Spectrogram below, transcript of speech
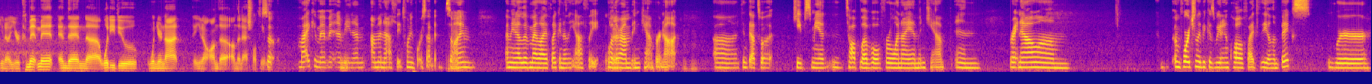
you know your commitment, and then uh, what do you do when you're not? You know, on the on the national team. So my commitment. I Mhm. mean, I'm I'm an athlete 24 seven. So Mhm. I'm, I mean, I live my life like an elite athlete, whether Okay. I'm in camp or not. Mhm. Uh, I think that's what keeps me at the top level for when I am in camp. And right now, um, unfortunately, because we didn't qualify to the Olympics, we're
